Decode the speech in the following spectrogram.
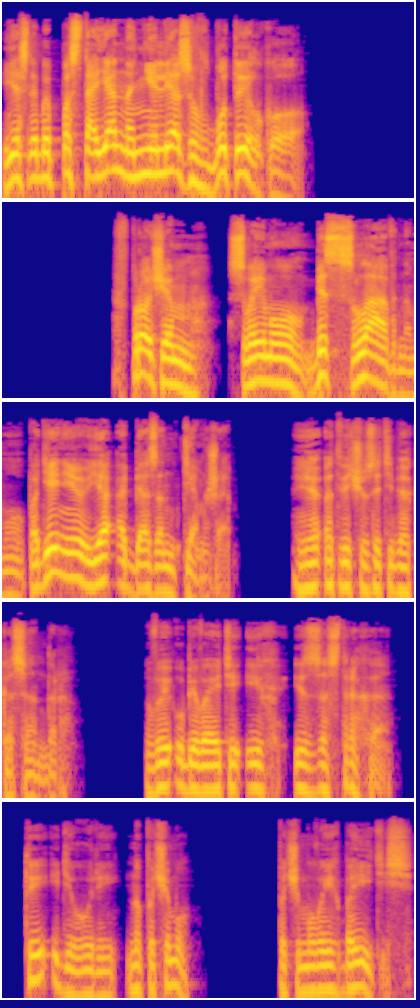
если бы постоянно не лез в бутылку. Впрочем, своему бесславному падению я обязан тем же. Я отвечу за тебя, Кассандр. Вы убиваете их из-за страха. Ты и Диурий. Но почему? Почему вы их боитесь?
